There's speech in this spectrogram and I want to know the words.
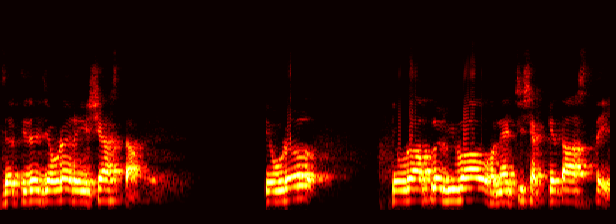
जर तिथे जेवढ्या रेषा असतात तेवढं तेवढं आपलं विवाह होण्याची शक्यता असते.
